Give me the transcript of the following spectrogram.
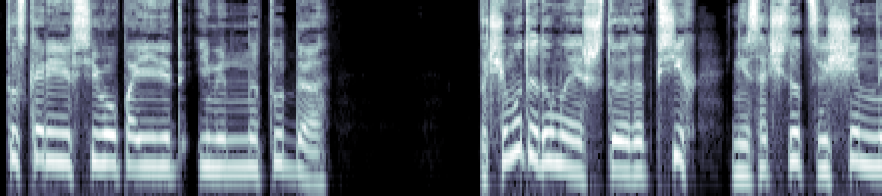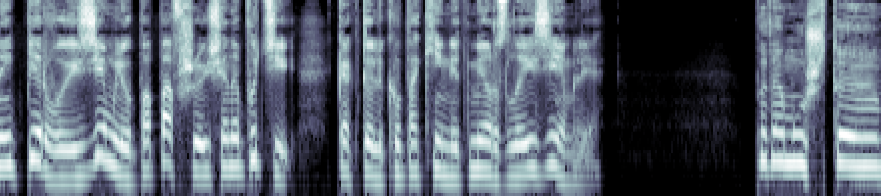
то, скорее всего, поедет именно туда. Почему ты думаешь, что этот псих не сочтет священной первую землю, попавшуюся на пути, как только покинет мерзлые земли? Потому что,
